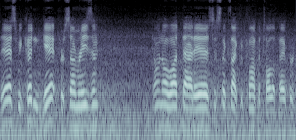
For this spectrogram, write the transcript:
This we couldn't get for some reason. Don't know what that is. Just looks like a clump of toilet paper.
